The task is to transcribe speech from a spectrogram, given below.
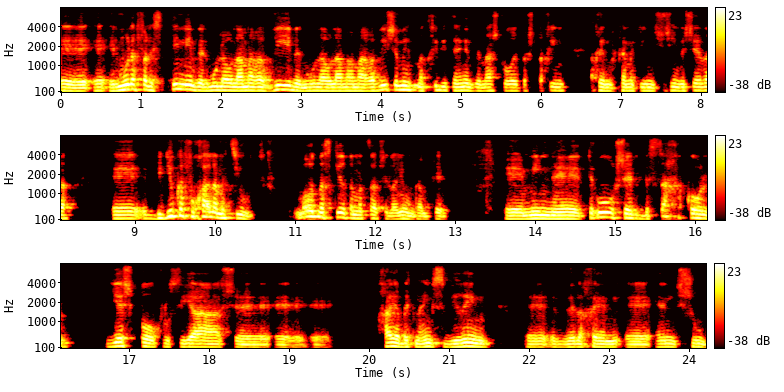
אה, אה, אל מול הפלסטינים ואל מול העולם הערבי ואל מול העולם המערבי שמתחיל להתעניין במה שקורה בשטחים אחרי מלחמת יוני 67, אה, בדיוק הפוכה למציאות. מאוד מזכיר את המצב של היום גם כן. מין תיאור של בסך הכל יש פה אוכלוסייה שחיה בתנאים סבירים, ולכן אין שום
